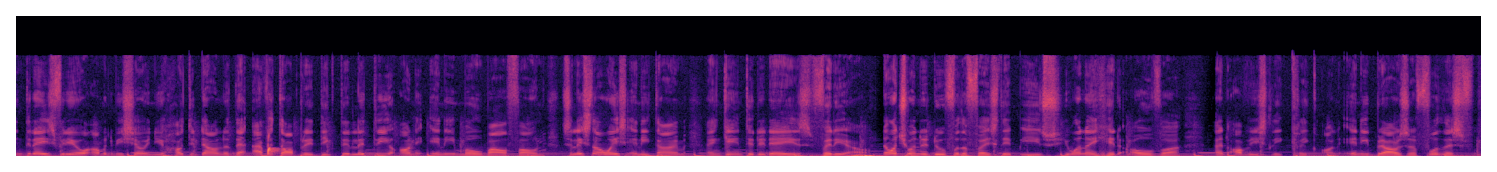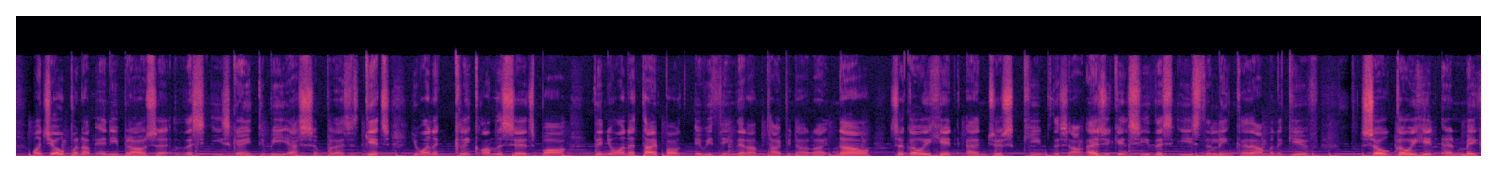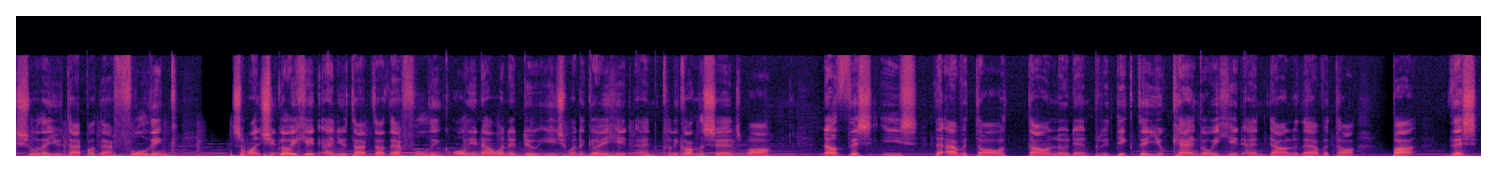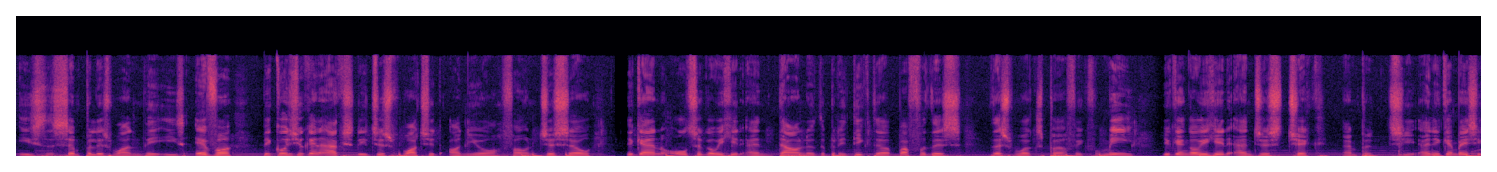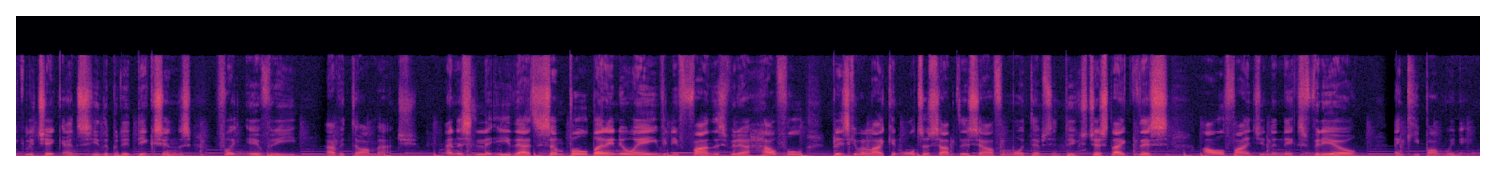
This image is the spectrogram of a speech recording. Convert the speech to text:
In today's video, I'm going to be showing you how to download the aviator predictor literally on any mobile phone. So let's not waste any time and get into today's video. Now what you want to do for the first step is you want to head over and obviously click on any browser for this. Once you open up any browser, this is going to be as simple as it gets. You want to click on the search bar, then you want to type out everything that I'm typing out right now. So go ahead and just keep this out. As you can see, this is the link that I'm going to give so go ahead and make sure that you type out that full link. So once you go ahead and you typed out that full link all you now want to do is you want to go ahead and click on the search bar. Now this is the aviator download and predictor. You can go ahead and download the aviator but this is the simplest one there is ever because you can actually just watch it on your phone. Just so you can also go ahead and download the predictor but for this this works perfect for me you can go ahead and just check and see and you can basically check and see the predictions for every aviator match. And it's literally that simple but anyway if you did find this video helpful please give a like and also sub this channel for more tips and tricks just like this. I will find you in the next video and keep on winning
